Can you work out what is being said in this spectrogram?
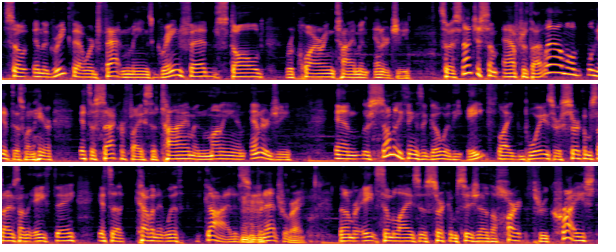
So in the Greek, that word fatten means grain fed, stalled, requiring time and energy. So it's not just some afterthought, well, we'll, we'll get this one here. It's a sacrifice of time and money and energy. And there's so many things that go with the eighth, like boys are circumcised on the eighth day. It's a covenant with God, it's mm-hmm. supernatural. right. The number eight symbolizes circumcision of the heart through Christ,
